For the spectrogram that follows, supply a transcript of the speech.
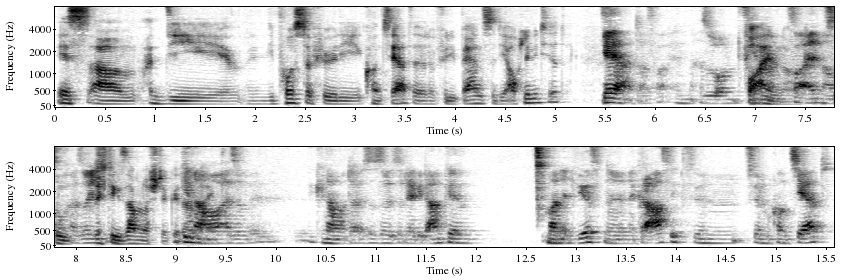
Ist ähm, die, die Poster für die Konzerte oder für die Bands, sind die auch limitiert? Ja, ja, da vor allem. Also, vor allem, auch. vor allem auch. Sind also ich, richtige Sammlerstücke. Genau, also genau, da ist es also der Gedanke, man entwirft eine, eine Grafik für ein, für ein Konzert,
